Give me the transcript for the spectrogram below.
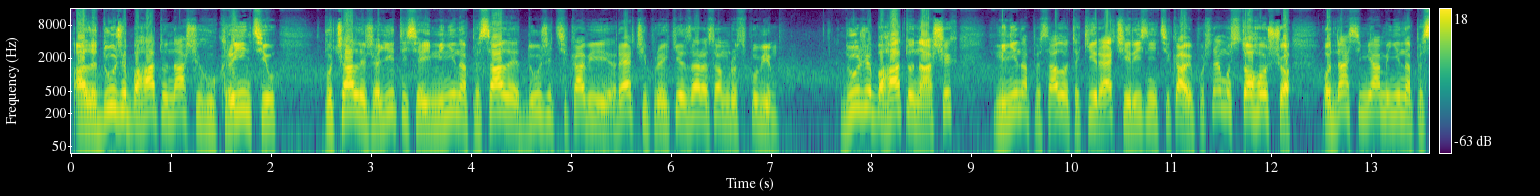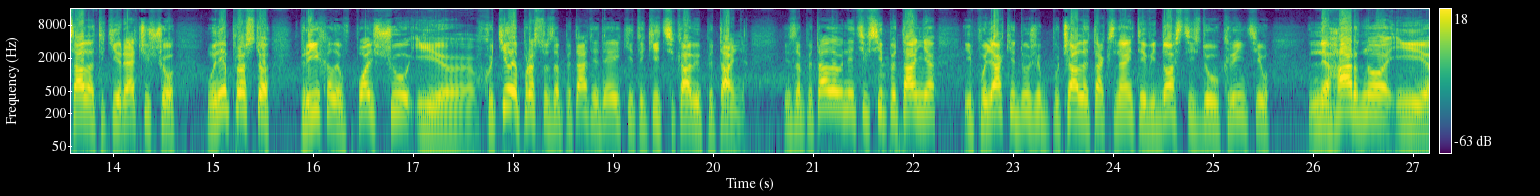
Але дуже багато наших українців почали жалітися і мені написали дуже цікаві речі, про які я зараз вам розповім. Дуже багато наших мені написало такі речі різні цікаві. Почнемо з того, що одна сім'я мені написала такі речі, що вони просто приїхали в Польщу і е, хотіли просто запитати деякі такі цікаві питання. І запитали вони ці всі питання, і поляки дуже почали так, знаєте, відноситись до українців негарно, і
